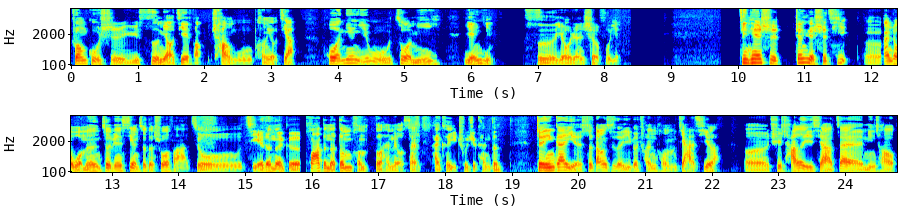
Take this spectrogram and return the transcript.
装故事于寺庙街坊，唱舞朋友家，或拈一物作谜言引，似游人设赴也。今天是正月十七。嗯，按照我们这边限制的说法，就节的那个花灯的灯棚都还没有散，还可以出去看灯。这应该也是当时的一个传统假期了。呃，去查了一下，在明朝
